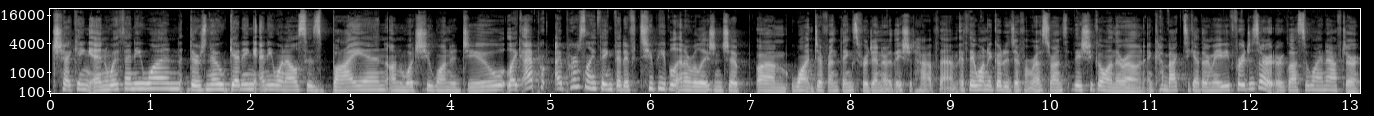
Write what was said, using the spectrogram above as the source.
checking in with anyone. There's no getting anyone else's buy-in on what you want to do. Like I, per- I personally think that if two people in a relationship um, want different things for dinner, they should have them. If they want to go to different restaurants, they should go on their own and come back together, maybe for a dessert or a glass of wine after.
